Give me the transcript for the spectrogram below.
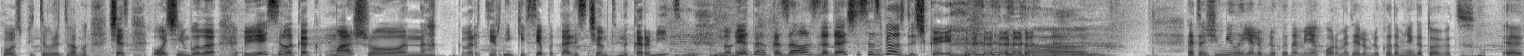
Господи, ты уже два года... Сейчас очень было весело, как Машу на квартирнике все пытались чем-то накормить, но это оказалась задача со звездочкой. Да. Это очень мило, я люблю, когда меня кормят, я люблю, когда мне готовят. Э,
